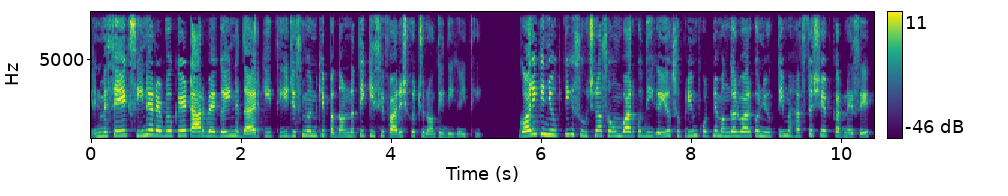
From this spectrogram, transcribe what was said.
इनमें से एक सीनियर एडवोकेट आर वेगई ने दायर की थी जिसमें उनकी पदोन्नति की सिफारिश को चुनौती दी गई थी। गौरी की नियुक्ति की सूचना सोमवार को दी गई और सुप्रीम कोर्ट ने मंगलवार को नियुक्ति में हस्तक्षेप करने से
